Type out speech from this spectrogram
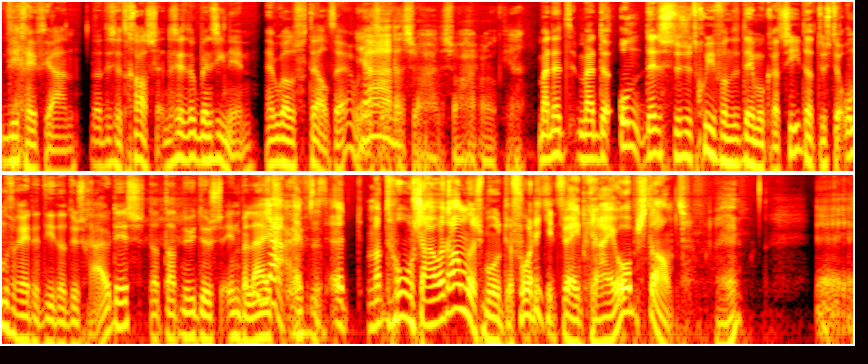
Die geeft hij aan. Dat is het gas. En er zit ook benzine in. Heb ik al eens verteld, hè? hoe Ja, dat is waar, dat is waar ook, ja. Maar, dat, maar de on, dit is dus het goede van de democratie. Dat dus de onvrede die er dus geuit is, dat dat nu dus in beleid... Ja, heeft- het, het, want hoe zou het anders moeten? Voordat je het weet, krijg je opstand. Hè? Eh,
